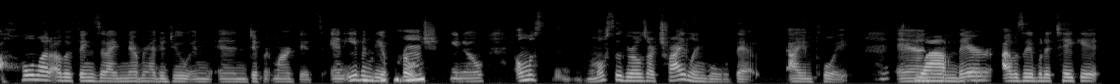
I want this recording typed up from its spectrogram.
a whole lot of other things that I never had to do in, in different markets. And even the hmm approach, you know, almost most of the girls are trilingual that I employ. And wow from there, I was able to take it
